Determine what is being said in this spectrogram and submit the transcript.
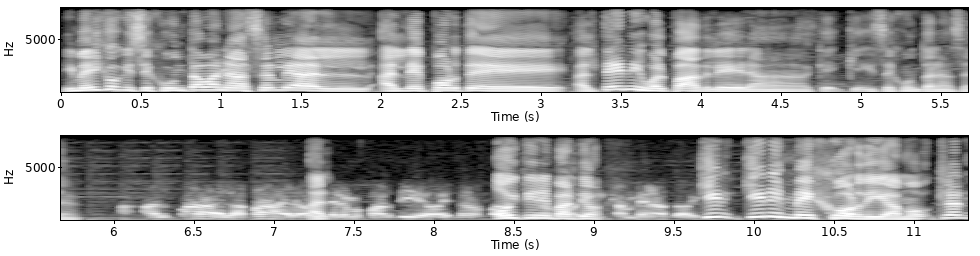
y me dijo que se juntaban a hacerle al, al deporte, al tenis o al padre era que, que se juntan a hacer. Al pádel, al pádel, hoy Al- tenemos partido, hoy tenemos Hoy tienen partido. hoy campeonato hoy. ¿Quién, quién es mejor, digamos? Claro,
